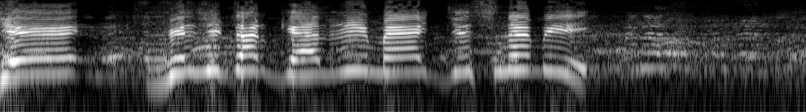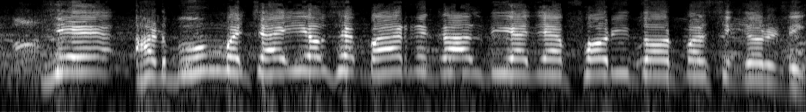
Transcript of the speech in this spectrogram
ये विजिटर गैलरी में जिसने भी ये हड़बूंग मचाई है, उसे बाहर निकाल दिया जाए फौरी तौर पर सिक्योरिटी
